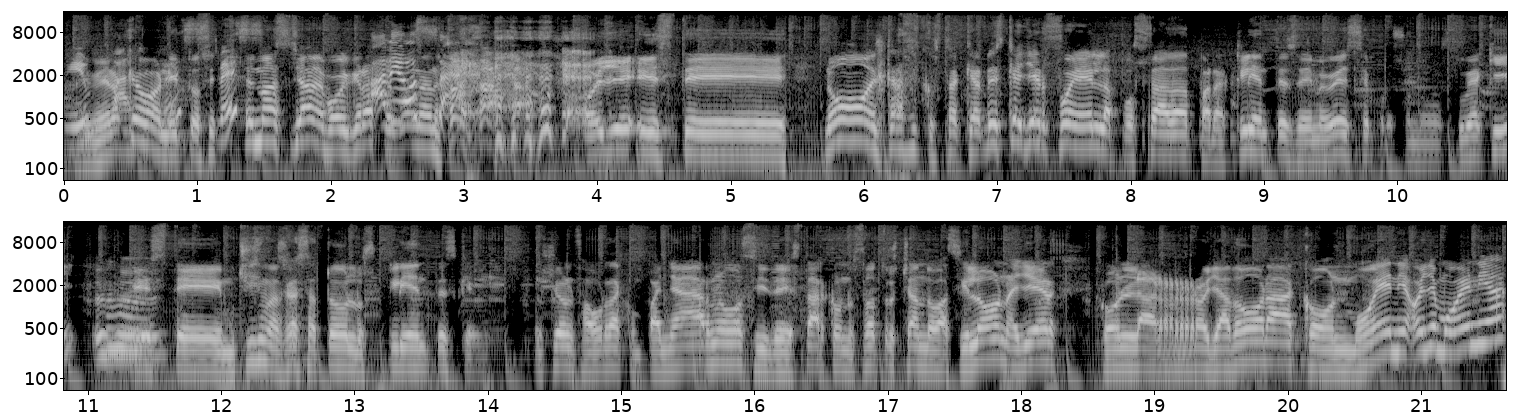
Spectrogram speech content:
Bien Mira qué bonito, sí. ¿ves? Es más, ya me voy, gracias. Adiós. Oye, este. No, el tráfico está que Es que ayer fue la posada para clientes de MBS, por eso no estuve aquí. Este, muchísimas gracias a todos los clientes que nos hicieron el favor de acompañarnos y de estar con nosotros echando vacilón ayer con la arrolladora, con Moenia. Oye, Moenia,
